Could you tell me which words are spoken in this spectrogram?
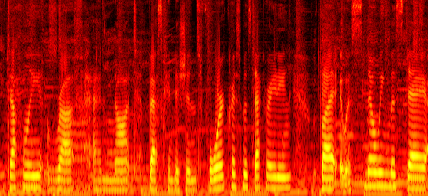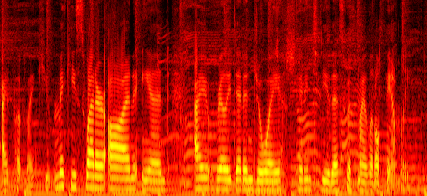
definitely rough and not best conditions for Christmas decorating. But it was snowing this day. I put my cute Mickey sweater on, and I really did enjoy getting to do this with my little family.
